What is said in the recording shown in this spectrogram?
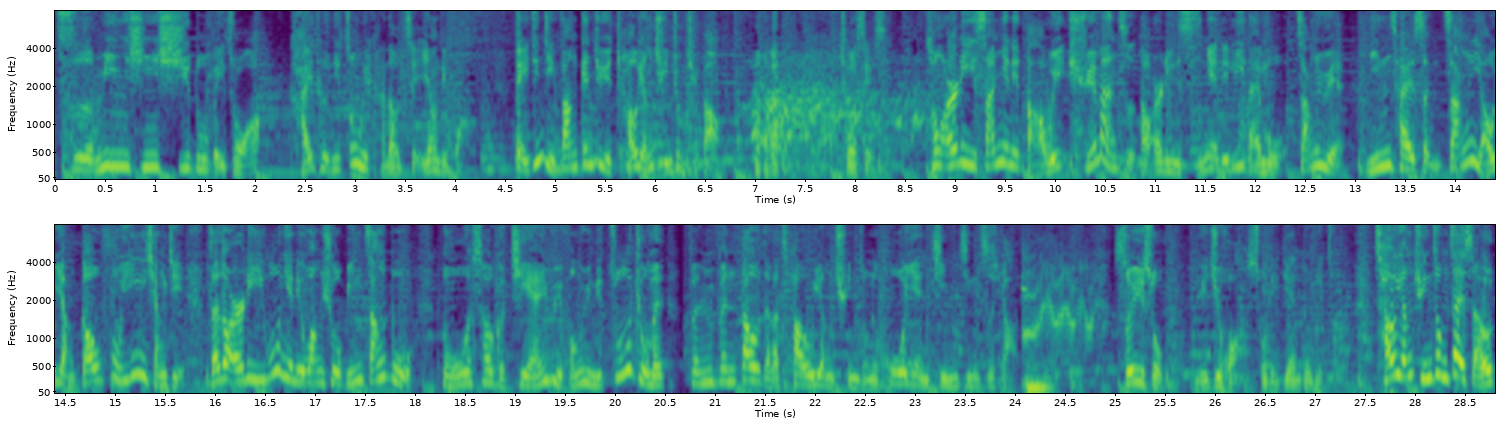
次明星吸毒被抓。开头你总会看到这样的话：北京警方根据朝阳群众举报，确实是。从二零一三年的大 V 薛蛮子到二零一四年的李代沫、张元、宁财神、张耀扬、高虎、尹相杰，再到二零一五年的王学兵、张博，多少个监狱风云的主角们纷纷倒在了朝阳群众的火眼金睛之下。所以说那句话说的一点都没错，朝阳群众在手，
